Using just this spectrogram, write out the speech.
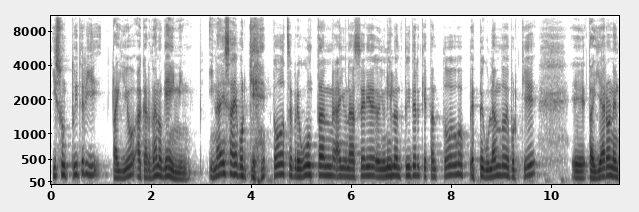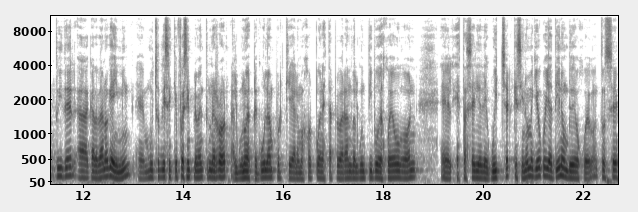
Hizo un Twitter y tagueó a Cardano Gaming. Y nadie sabe por qué. Todos se preguntan, hay una serie, hay un hilo en Twitter que están todos especulando de por qué eh, en Twitter a Cardano Gaming. Eh, muchos dicen que fue simplemente un error, algunos especulan porque a lo mejor pueden estar preparando algún tipo de juego con esta serie de Witcher, que si no me equivoco ya tiene un videojuego. Entonces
